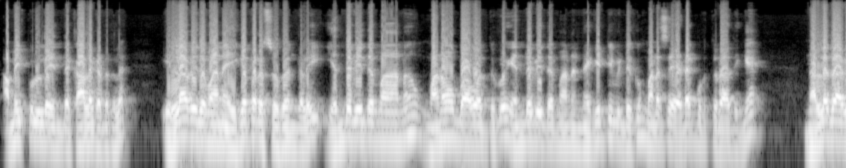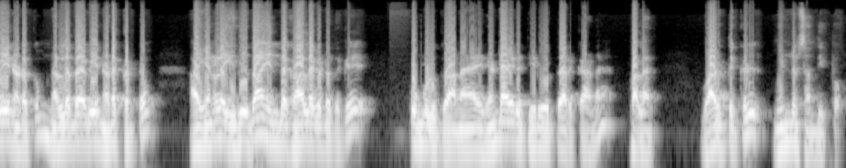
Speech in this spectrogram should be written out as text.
அமைப்புள்ள இந்த காலகட்டத்தில் எல்லா விதமான இகப்பர சுகங்களை எந்த விதமான மனோபாவத்துக்கும் எந்த விதமான நெகட்டிவிட்டிக்கும் மனசை இடம் கொடுத்துடாதீங்க நல்லதாகவே நடக்கும் நல்லதாகவே நடக்கட்டும். அதனால இதுதான் இந்த காலகட்டத்துக்கு உங்களுக்கான இரண்டாயிரத்தி இருபத்தாறுக்கான பலன். வாழ்த்துக்கள் மீண்டும் சந்திப்போம்.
